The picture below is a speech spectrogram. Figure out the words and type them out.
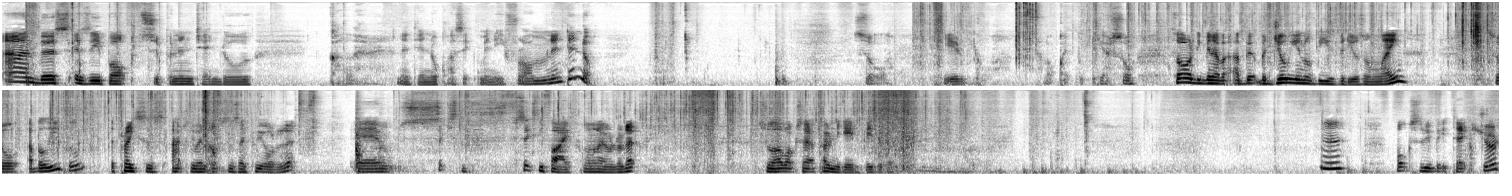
And this is a boxed Super Nintendo color Nintendo Classic Mini from Nintendo. So, here we go. Have a quick look here. So, it's already been a, a a bajillion of these videos online. So, I believe oh, the prices actually went up since I pre-ordered it. Um, 60, 65 when I ordered it. So that works out a pound a game, basically. Yeah, box a wee bit textured.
